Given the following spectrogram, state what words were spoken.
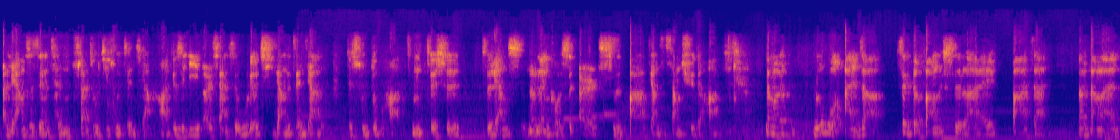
而粮食只能呈算术级数增加啊，就是一二三四五六七这样的增加的的速度哈。嗯，这是是粮食，那人口是二四八这样子上去的哈。那么如果按照这个方式来发展。那当然，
